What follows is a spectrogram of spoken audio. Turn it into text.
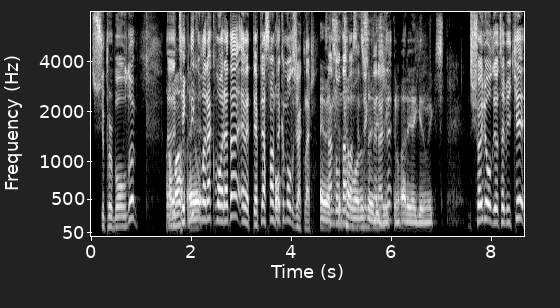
Super Bowl'u. Ee, Ama, Teknik e, olarak bu arada evet deplasman o, takımı olacaklar. Evet, Sen de ondan tam bahsedecektin onu söyleyecektim herhalde. araya girmek için. Şöyle oluyor tabii ki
